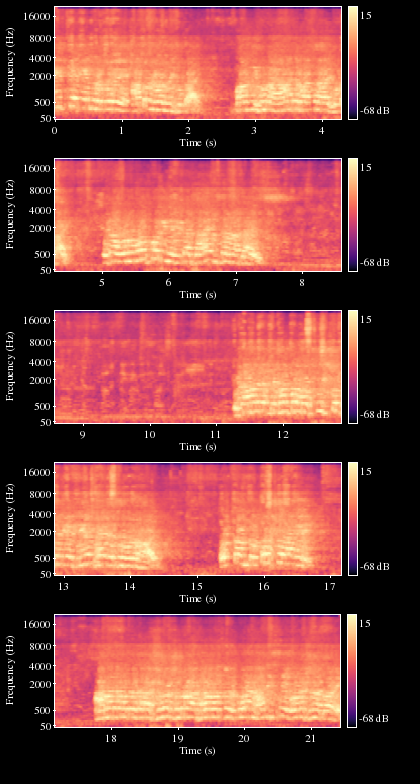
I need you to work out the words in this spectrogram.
ঈদকে কেন্দ্র করে আতঙ্কবাজি ফুটায়। বাজি ফুটায়, আমাদের বাচ্চারাই ফুটায়। এটা অনুভব করিনি এটা জায়েজ না না জায়েজ? এটা আমাদের দেহান্ত মস্তিষ্ক থেকে বিরত হয়ে গেছে মনে হয়। অত্যন্ত কষ্ট আমাদের মতো যারা ষোলো ষোলো আঠারো বছর কোরআন, হাদিস নিয়ে গবেষণা করে,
